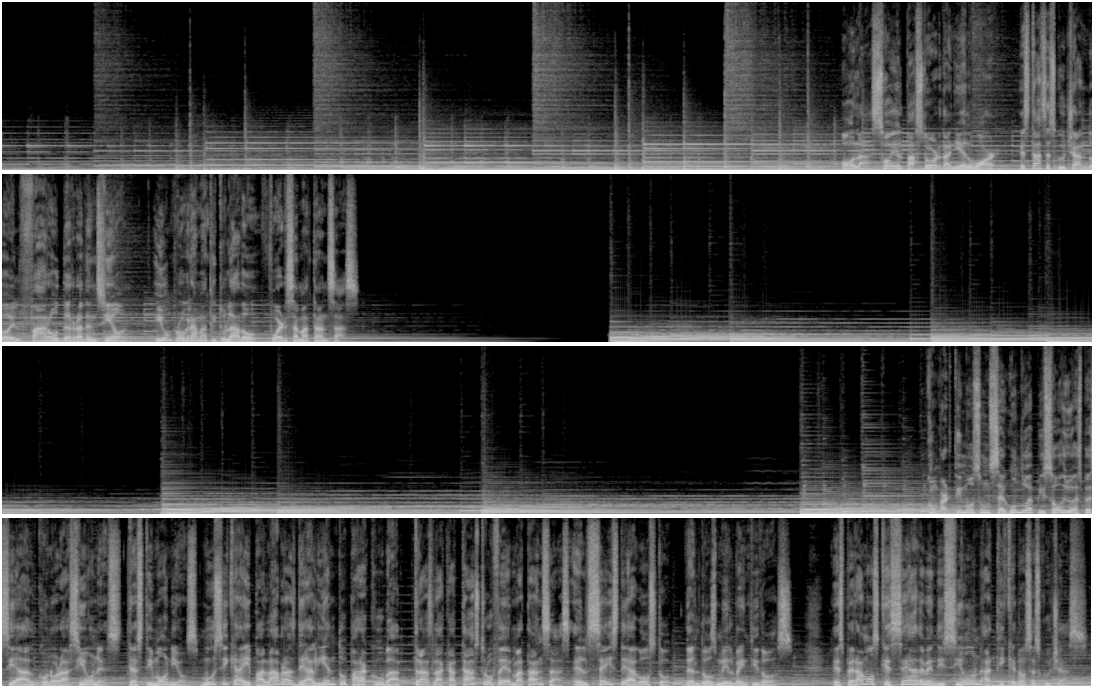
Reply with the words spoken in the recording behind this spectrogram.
Hola, soy el pastor Daniel Warren. Estás escuchando El Faro de Redención y un programa titulado Fuerza Matanzas. Un segundo episodio especial con oraciones, testimonios, música y palabras de aliento para Cuba tras la catástrofe en Matanzas el 6 de agosto del 2022. Esperamos que sea de bendición a ti que nos escuchas.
